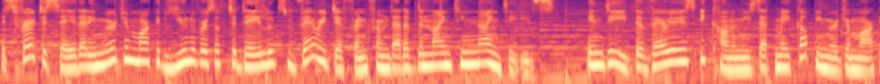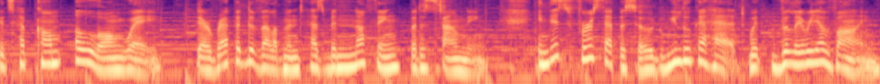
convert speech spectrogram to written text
It's fair to say that emerging market universe of today looks very different from that of the 1990s. Indeed, the various economies that make up emerging markets have come a long way. Their rapid development has been nothing but astounding. In this first episode, we look ahead with Valeria Vine.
